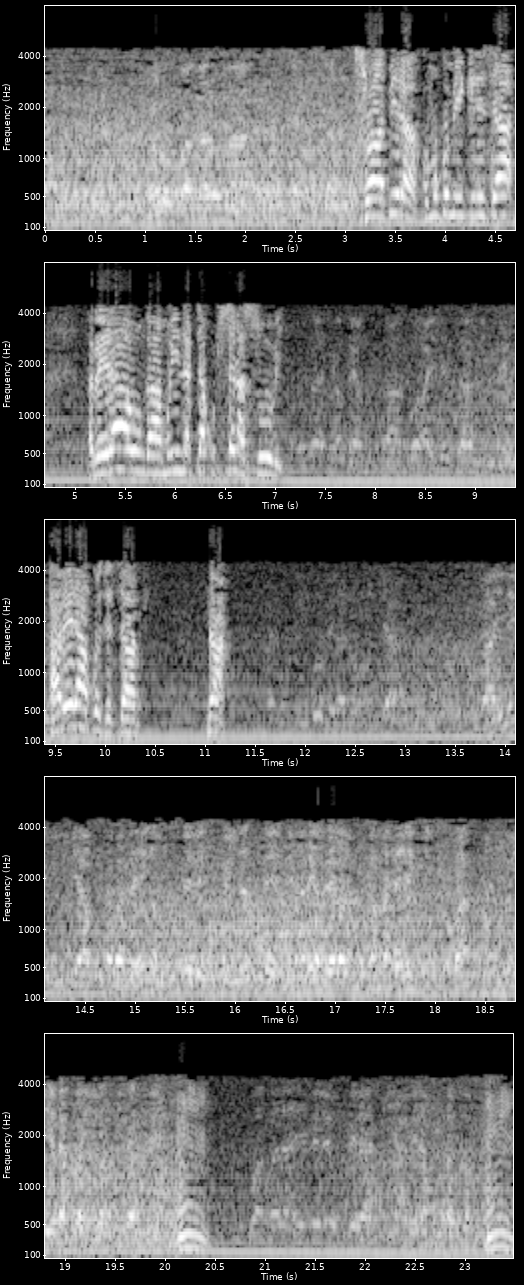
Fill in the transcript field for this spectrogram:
kimukolera waba okwagala oba omusanisa swabira kumugumiikiriza abeere awo ng'amulina takutuse na ssuubi abeera akoze ezambi na ebintu byakusaba naye nga mu kiseera tolina sente ate yabeera namugamba dayekiti oba tuyenda kubalirwa singa sente kwagala embeera okubeera nti abeera mukakamu mm.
